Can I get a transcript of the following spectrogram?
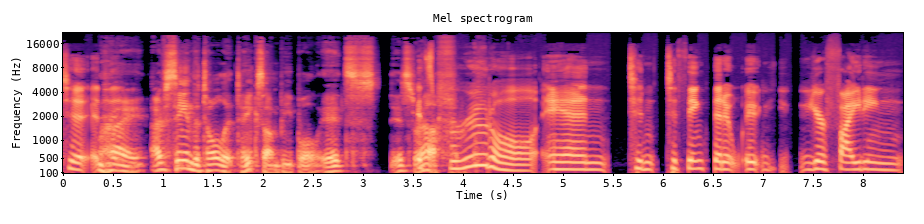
to right. I've seen the toll it takes on people. It's it's rough. it's brutal and to to think that it, it you're fighting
